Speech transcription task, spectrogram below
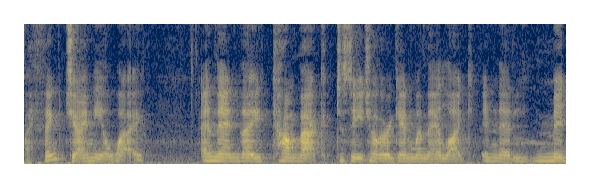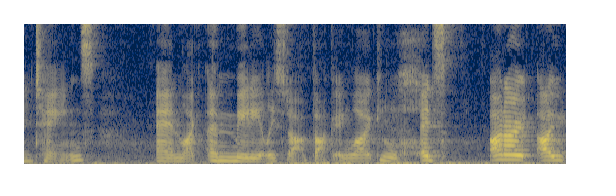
I think, Jaime away. And then they come back to see each other again when they're like in their mid teens and like immediately start fucking. Like, it's, I don't, I,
